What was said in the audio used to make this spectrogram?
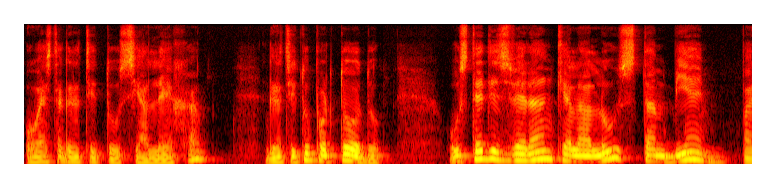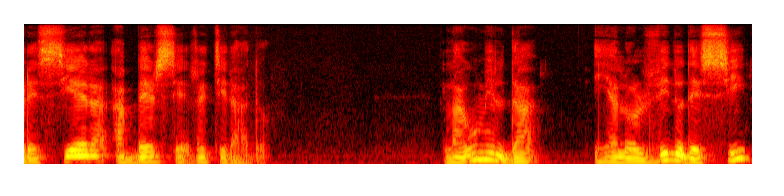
ou esta gratitud se aleja, gratitud por todo, ustedes verán que a luz também pareciera haberse retirado. La humildad e el olvido de si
